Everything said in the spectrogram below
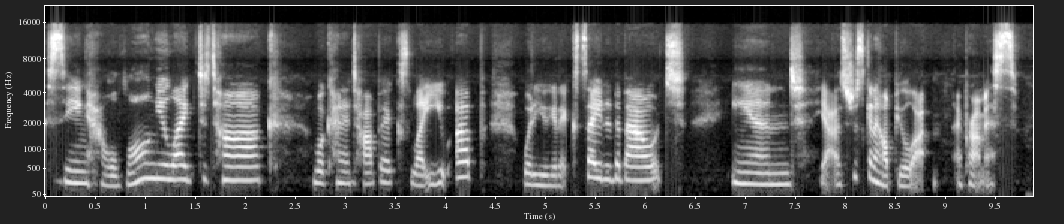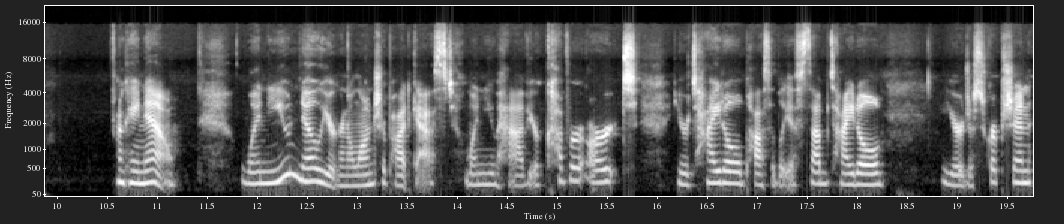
seeing how long you like to talk, What kind of topics light you up? What do you get excited about? And yeah, it's just going to help you a lot. I promise. Okay, now, when you know you're going to launch your podcast, when you have your cover art, your title, possibly a subtitle, your description,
